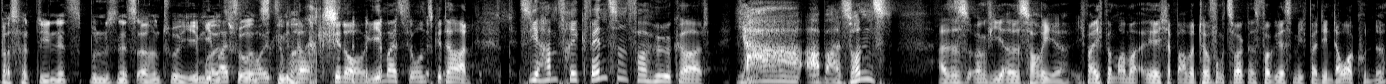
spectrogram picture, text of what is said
Was hat die Netz Bundesnetzagentur jemals, für uns gemacht? Getan. Genau, jemals für uns getan. Sie haben Frequenzen verhökert. Ja, aber sonst. Also es ist irgendwie, also sorry. Ich meine, ich bin mal, ich habe Amateurfunkzeugnis, folgedessen bin ich bei den Dauerkunde.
